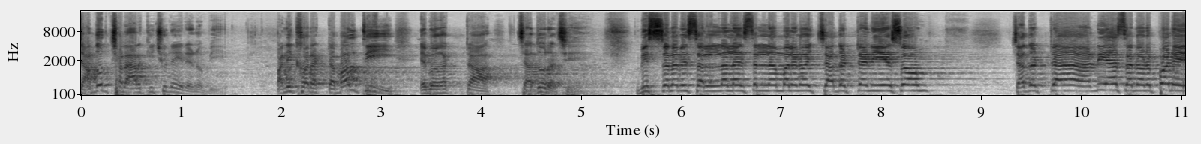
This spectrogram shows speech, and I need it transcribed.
চাদর ছাড়া আর কিছু নেই রে নবী। পানি খাওয়ার একটা বালতি এবং একটা চাদর আছে। বিশ্বনবী আলাইহি সাল্লাম বলেন, ওই চাদরটা নিয়ে এসো। চাদরটা নিয়ে আসানোর পরে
